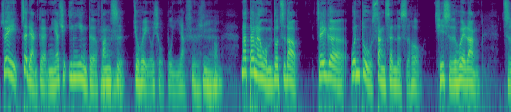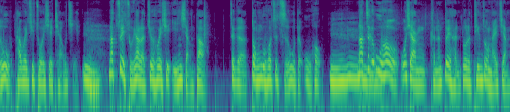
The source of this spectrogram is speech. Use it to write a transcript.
所以这两个你要去应应的方式就会有所不一样。是是。那当然我们都知道，这个温度上升的时候，其实会让植物它会去做一些调节。嗯。那最主要的就会去影响到。这个动物或是植物的物候，嗯，那这个物候，我想可能对很多的听众来讲，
